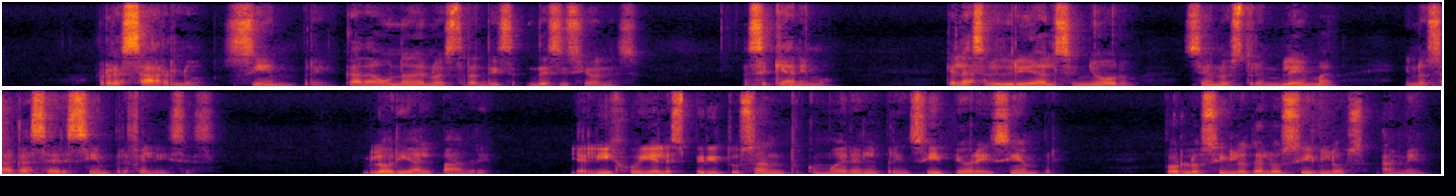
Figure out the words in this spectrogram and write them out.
rezarlo siempre, cada una de nuestras decisiones. Así que ánimo, que la sabiduría del Señor sea nuestro emblema y nos haga ser siempre felices. Gloria al Padre, y al Hijo y al Espíritu Santo, como era en el principio, ahora y siempre, por los siglos de los siglos. Amén.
